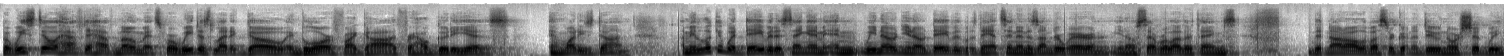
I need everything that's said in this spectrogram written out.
but we still have to have moments where we just let it go and glorify God for how good He is and what He's done. I mean, look at what David is saying. I mean, And we know, you know, David was dancing in his underwear and, you know, several other things that not all of us are going to do, nor should we.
